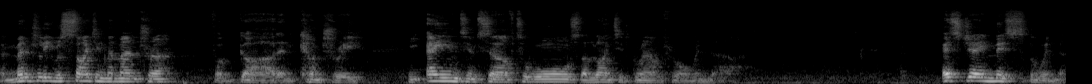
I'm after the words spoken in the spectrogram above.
and mentally reciting the mantra, for God and country, he aimed himself towards the lighted ground floor window. SJ missed the window.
